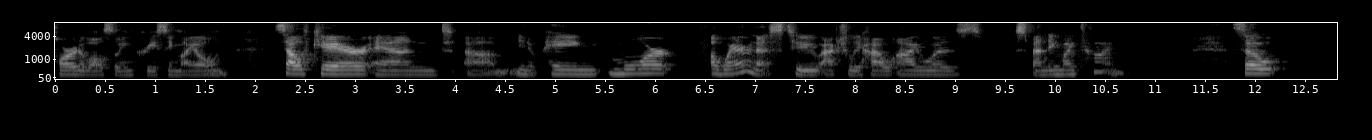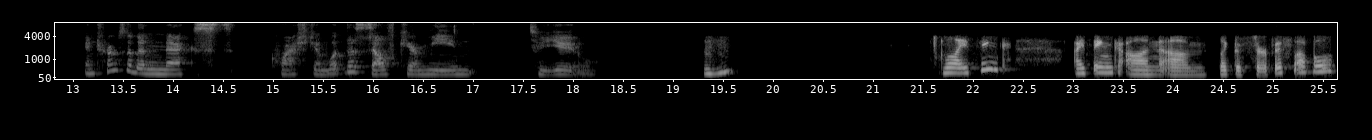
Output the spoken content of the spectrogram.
part of also increasing my own self care and, um, you know, paying more awareness to actually how I was spending my time. So, in terms of the next question, what does self care mean to you? Mm-hmm. Well, I think I think on um, like the surface level,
